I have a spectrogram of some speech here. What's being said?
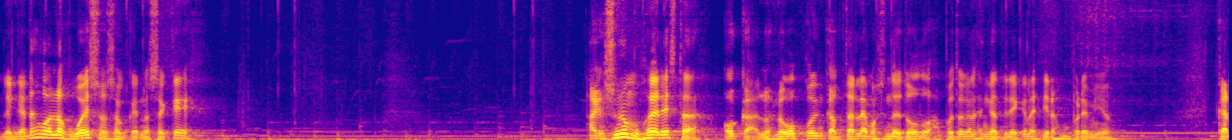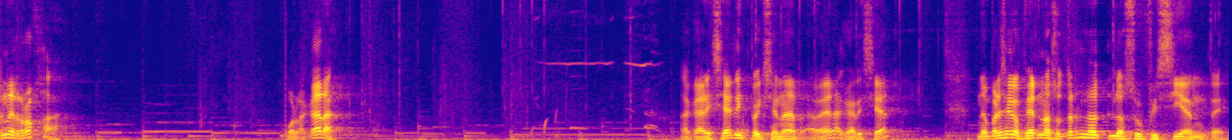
Le encanta jugar los huesos, aunque no sé qué. Ah, que es una mujer esta. Oka, los lobos pueden captar la emoción de todos. Apuesto que les encantaría que les dieras un premio. Carne roja. Por la cara. Acariciar e inspeccionar. A ver, acariciar. No parece confiar en nosotros lo, lo suficiente.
